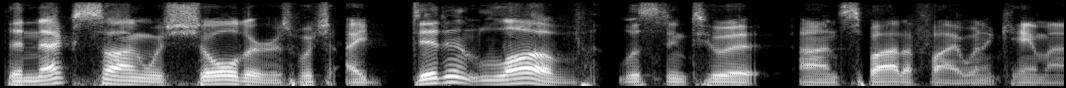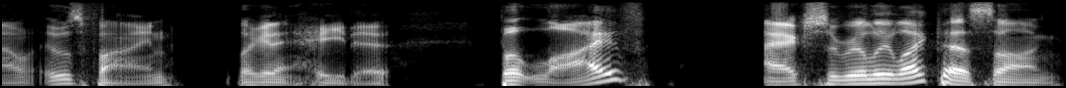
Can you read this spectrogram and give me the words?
The next song was Shoulders, which I didn't love listening to it on Spotify when it came out. It was fine. Like, I didn't hate it. But live, I actually really like that song.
